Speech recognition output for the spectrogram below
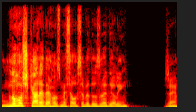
mnoho škaredého sme sa o sebe dozvedeli, že?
